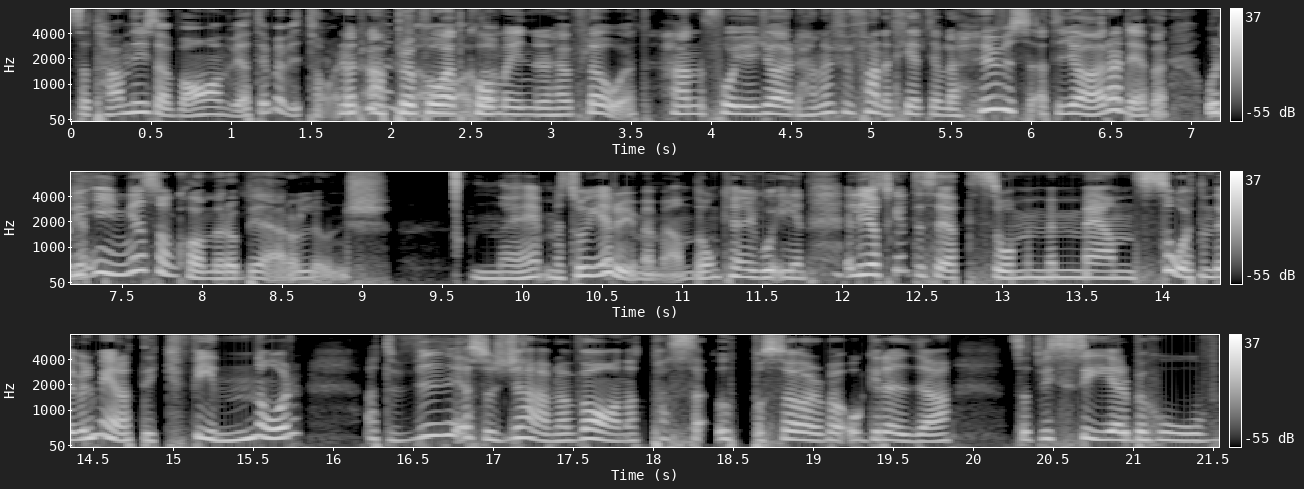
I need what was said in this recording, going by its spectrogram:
Så att han är ju så van vid att ja, men vi tar en Men promenad apropå att komma in i det här flowet, han får ju göra det. Han har för fan ett helt jävla hus att göra det för. Och det är Japp. ingen som kommer och begär lunch. Nej, men så är det ju med män. De kan ju gå in... Eller jag skulle inte säga att det är så med med män så, utan det är väl mer att det är kvinnor. Att vi är så jävla vana att passa upp och serva och greja så att vi ser behov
